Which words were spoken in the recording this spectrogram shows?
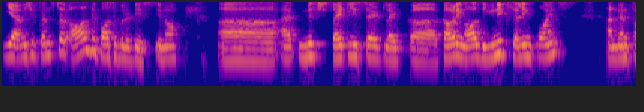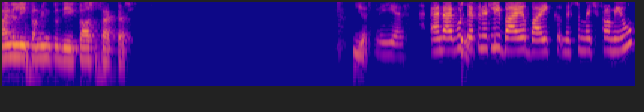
Yeah, we should consider all the possibilities, you know. Uh, at Mitch rightly said, like uh, covering all the unique selling points and then finally coming to the cost factor. Yes. Yes, and I would definitely buy a bike, Mr. Mitch, from you.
